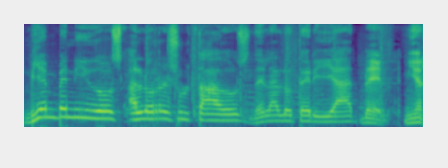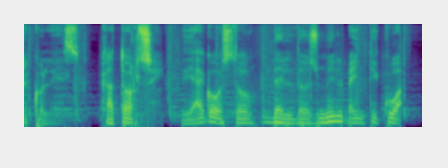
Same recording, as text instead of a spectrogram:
Bienvenidos a los resultados de la lotería del miércoles 14 de agosto del 2024.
